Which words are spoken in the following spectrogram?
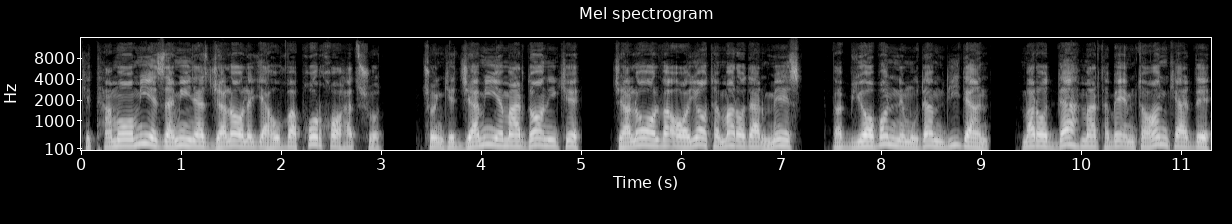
که تمامی زمین از جلال یهوه پر خواهد شد چون که جمیع مردانی که جلال و آیات مرا در مصر و بیابان نمودم دیدند مرا ده مرتبه امتحان کرده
